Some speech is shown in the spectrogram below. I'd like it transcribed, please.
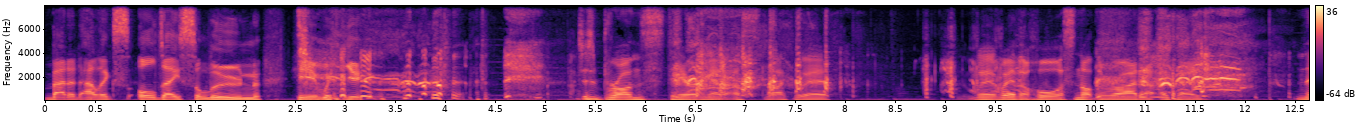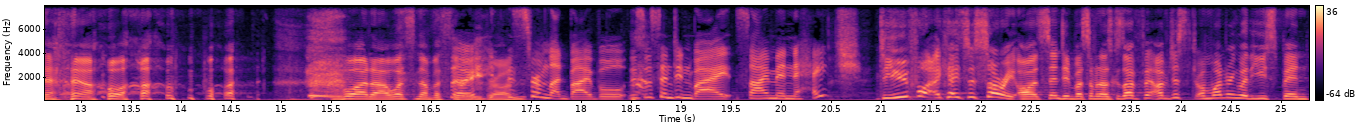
Matt and Alex all day saloon here with you. just bronze staring at us like we're we're, we're the horse, not the rider. Okay. Now, um, what? What? Uh, what's number So three, this is from Lad Bible. This was sent in by Simon H. Do you find? Okay, so sorry. Oh, it's sent in by someone else because I've I've just I'm wondering whether you spend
